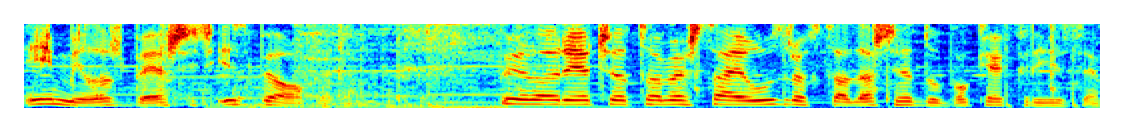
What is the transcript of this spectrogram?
i Miloš Bešić iz Beograda. Bilo je riječ o tome šta je uzrok sadašnje duboke krize.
